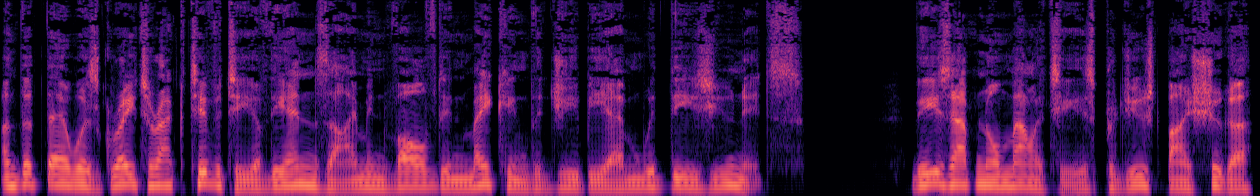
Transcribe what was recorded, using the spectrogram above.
and that there was greater activity of the enzyme involved in making the GBM with these units. These abnormalities produced by sugar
